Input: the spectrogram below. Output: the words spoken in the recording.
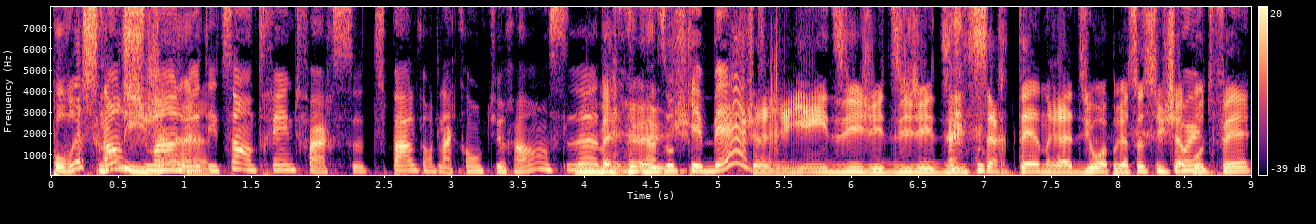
Pour vrai, sinon les Franchement, gens. là, t'es-tu en train de faire ça? Tu parles contre la concurrence, là, Ben, de, je- Québec? J'ai rien dit, j'ai dit, j'ai dit une certaine radio. Après ça, si le chapeau de fait,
